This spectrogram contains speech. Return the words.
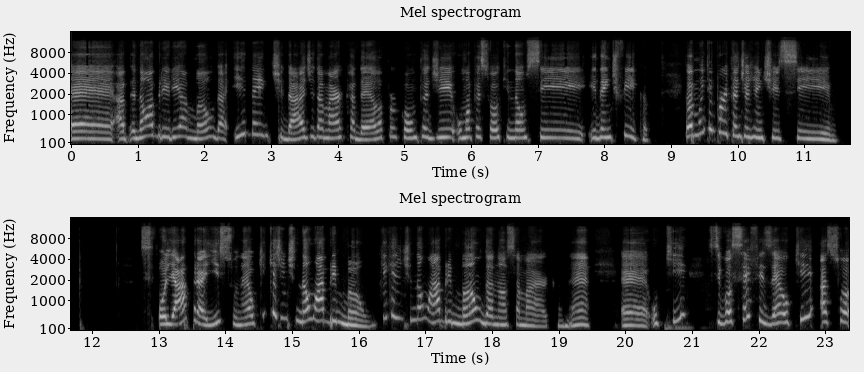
é, não abriria mão da identidade da marca dela por conta de uma pessoa que não se identifica. Então, é muito importante a gente se olhar para isso, né? O que, que a gente não abre mão? O que, que a gente não abre mão da nossa marca, né? É, o que, se você fizer, o que a sua,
